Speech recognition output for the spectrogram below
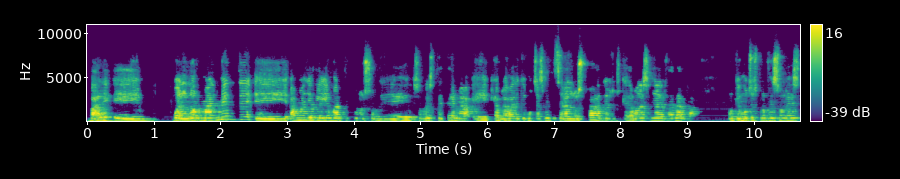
Vale, eh, bueno, normalmente, eh, a mayor leía un artículo sobre, sobre este tema que hablaba de que muchas veces eran los padres los que daban las señales de alarma porque muchos profesores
